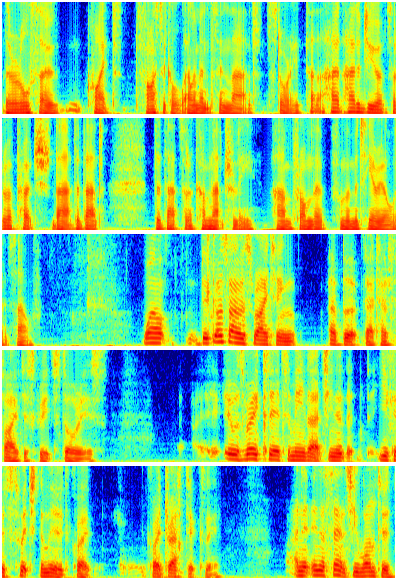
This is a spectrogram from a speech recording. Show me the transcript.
there are also quite farcical elements in that story. How, how did you sort of approach that? Did that did that sort of come naturally um, from the from the material itself? Well, because I was writing a book that had five discrete stories, it was very clear to me that you know that you could switch the mood quite quite drastically, and in a sense, you wanted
